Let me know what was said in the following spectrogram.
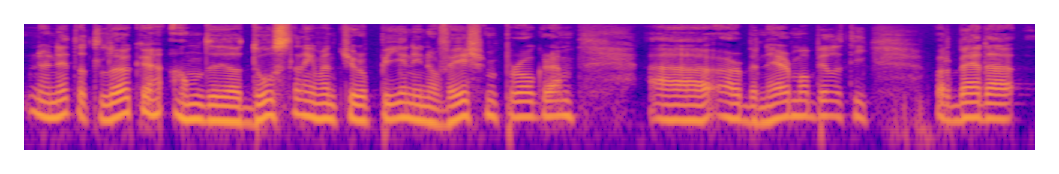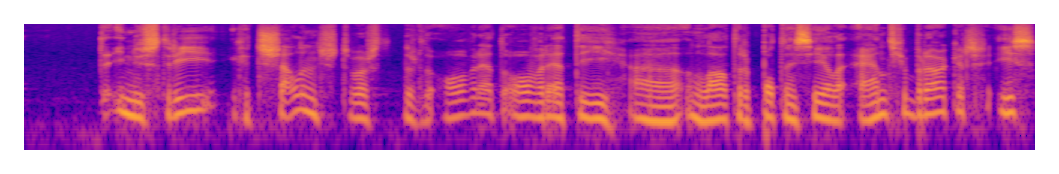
nu net het leuke aan de doelstelling van het European Innovation Program, uh, Urban Air Mobility, waarbij dat de industrie gechallenged wordt door de overheid. De overheid die uh, een latere potentiële eindgebruiker is.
